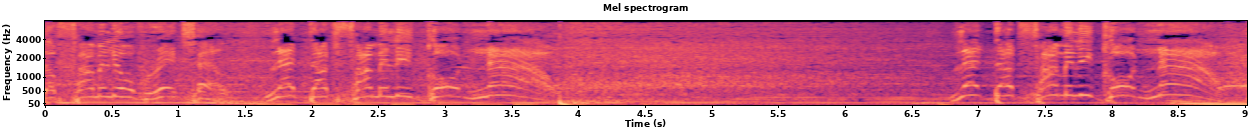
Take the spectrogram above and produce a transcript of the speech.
The family of Rachel, let that family go now. Let that family go now.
